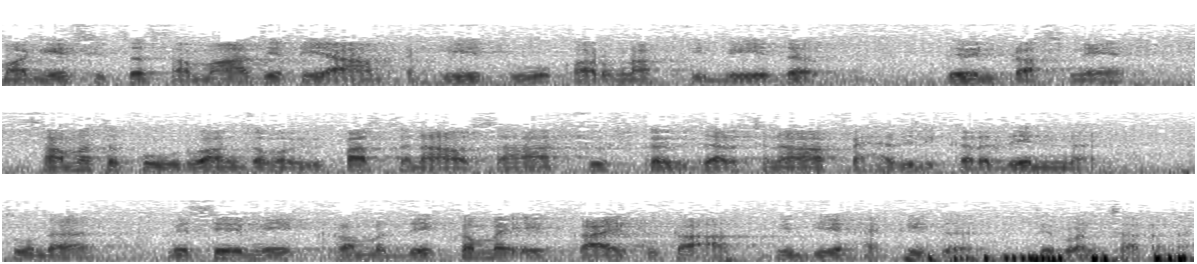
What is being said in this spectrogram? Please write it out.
මගේ සිත සමාධියට යාමට හේතු වූ කරුණක් තිබේද දෙවෙනි ප්‍රශ්නය සමත පූර්වාංගම විපස්සනාව සහ ශුෂ්ක විදර්ශනාව පැහැදිලි කර දෙන්න. තුන මෙසේ මේ ක්‍රම දෙකම එක් අයෙකුට අත්විදිය හැකිද? දෙවන් සරණයි.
